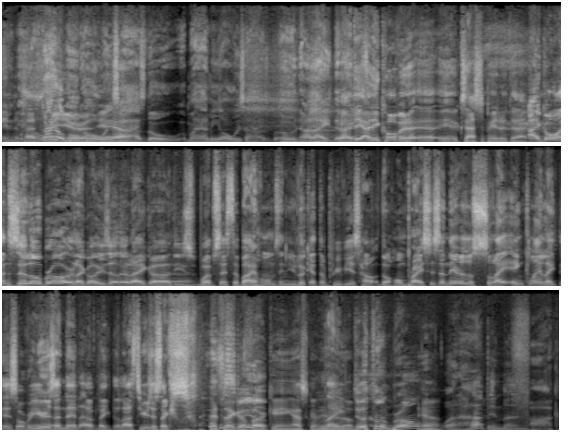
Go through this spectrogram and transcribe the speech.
in the past three years. goals. always Yeah. has though. Miami always has, bro. Dude, not like that. I think, I think COVID uh, exacerbated that. I go on Zillow, bro, or like all these other like uh, these websites to buy homes, and you look at the previous ho- the home prices, and there's a slight incline like this over years, and then uh, like the last two years, it's like It's like a up. fucking escalator. Like, dude, bro, Yeah. what happened, man? fuck,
